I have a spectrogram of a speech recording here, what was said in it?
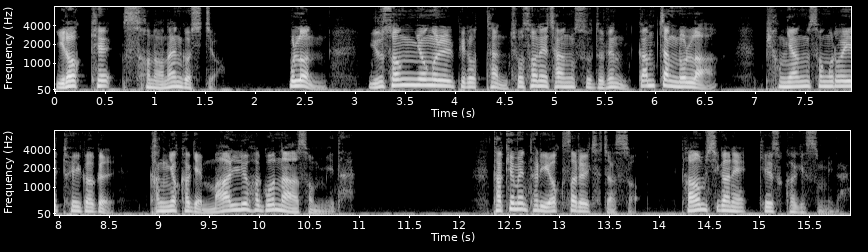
이렇게 선언한 것이죠. 물론 유성룡을 비롯한 조선의 장수들은 깜짝 놀라 평양성으로의 퇴각을 강력하게 만류하고 나섭니다. 다큐멘터리 역사를 찾아서 다음 시간에 계속하겠습니다.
